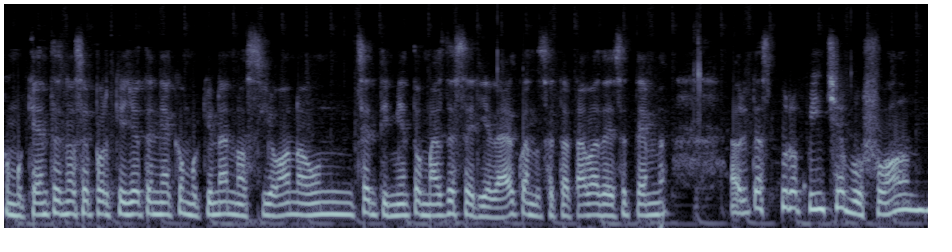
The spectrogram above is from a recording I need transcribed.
Como que antes no sé por qué yo tenía como que una noción o un sentimiento más de seriedad cuando se trataba de ese tema. Ahorita es puro pinche bufón.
